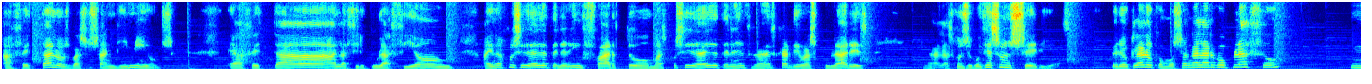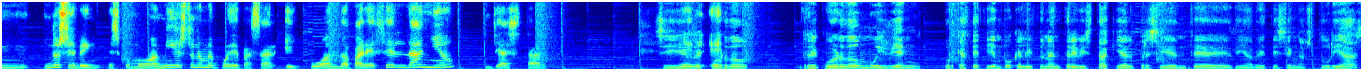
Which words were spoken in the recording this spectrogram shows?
afecta a los vasos sanguíneos. Afecta a la circulación, hay más posibilidades de tener infarto, más posibilidades de tener enfermedades cardiovasculares. Las consecuencias son serias. Pero claro, como son a largo plazo, mm, no se ven. Es como, a mí esto no me puede pasar. Y cuando aparece el daño, ya es tarde. Sí, recuerdo, recuerdo muy mm. bien, porque hace tiempo que le hice una entrevista aquí al presidente de Diabetes en Asturias.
